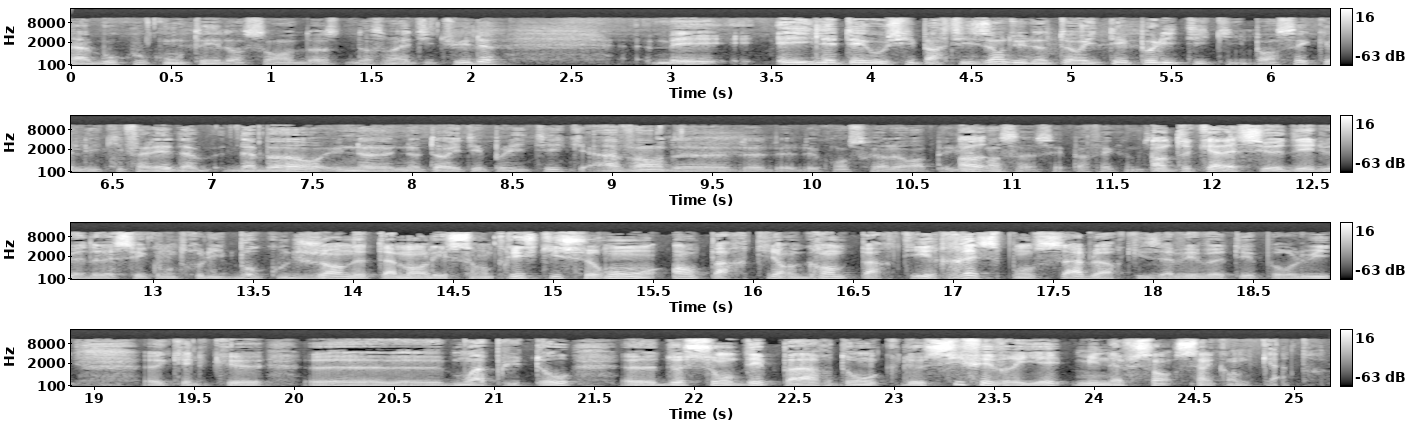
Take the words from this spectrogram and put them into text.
a beaucoup compté dans son attitude. Mais, et il était aussi partisan d'une autorité politique. Il pensait qu'il fallait d'abord une, autorité politique avant de, construire l'Europe. Évidemment, ça c'est pas fait comme ça. En tout cas, la CED lui a dressé contre lui beaucoup de gens, notamment les centristes, qui seront en partie, en grande partie, responsables, alors qu'ils avaient voté pour lui euh, quelques euh, mois plus tôt, euh, de son départ, donc le 6 février 1954.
